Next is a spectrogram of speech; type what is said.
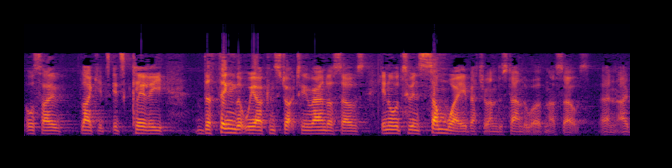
also like it's, it's clearly the thing that we are constructing around ourselves in order to, in some way, better understand the world and ourselves. And I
